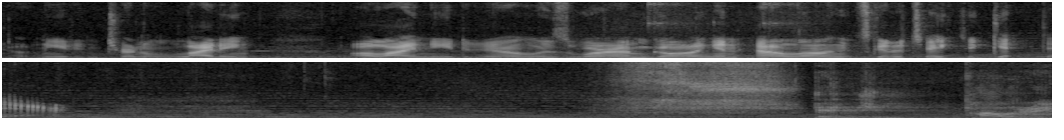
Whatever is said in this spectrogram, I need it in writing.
I don't need internal lighting. All I need to know is where I'm going and how long it's going to take to get there. Engine powering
